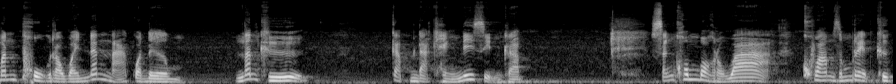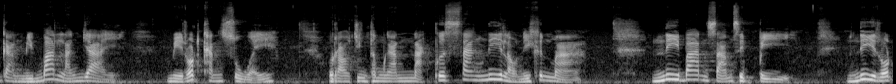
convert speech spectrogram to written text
มันผูกเราไว้แน่นหนากว่าเดิม นั่นคือ กับดักแห่งหนี้สินครับ สังคมบอกเราว่า ความสำเร็จคือการมีบ้านหลังใหญ่ มีรถคันสวย เราจึงทำงานหนักเพื่อสร้างหนี้เหล่านี้ขึ้นมา หนี้บ้าน 30 ปี หนี้รถ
